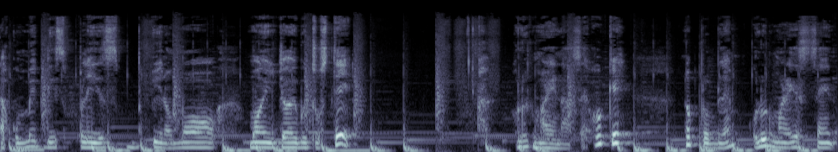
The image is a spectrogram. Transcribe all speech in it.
that could make this place, you know, more more enjoyable to stay. Olodumare now said, okay, no problem. Olodumare sent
